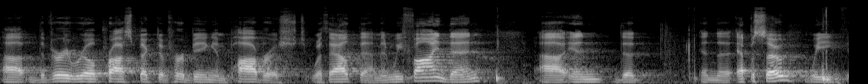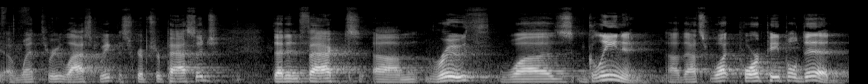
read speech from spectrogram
uh, the very real prospect of her being impoverished without them. And we find then uh, in, the, in the episode we uh, went through last week, the scripture passage, that in fact um, Ruth was gleaning. Uh, that's what poor people did.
